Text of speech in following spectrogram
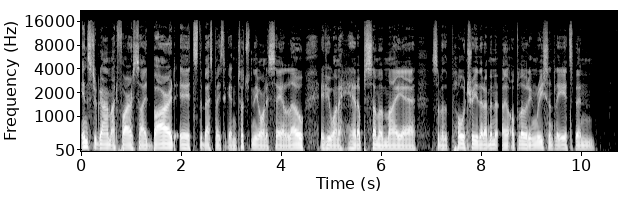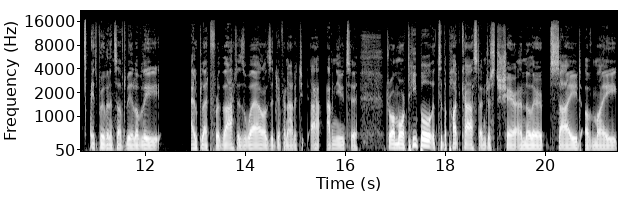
Instagram at Fireside Bard. It's the best place to get in touch with me. You want to say hello if you want to hit up some of my uh, some of the poetry that I've been uh, uploading recently. It's been it's proven itself to be a lovely outlet for that as well as a different attitude, uh, avenue to draw more people to the podcast and just share another side of my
